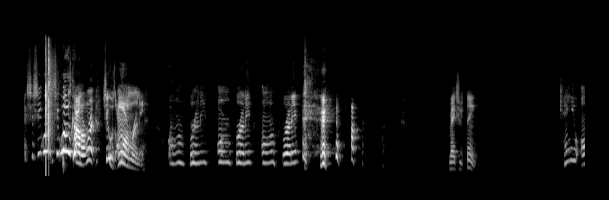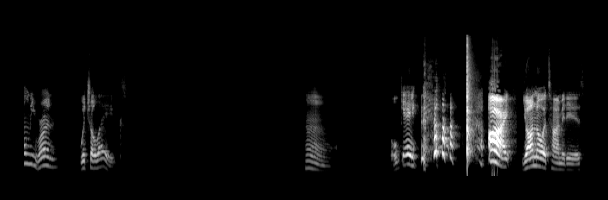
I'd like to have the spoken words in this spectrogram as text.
Actually, she was she was kind of run. She was arm running, arm running, arm running, arm running. Makes you think. Can you only run with your legs? Hmm. Okay. All right. Y'all know what time it is.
